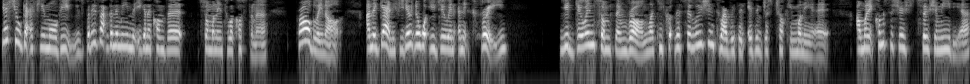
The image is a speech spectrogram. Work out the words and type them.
yes, you'll get a few more views, but is that going to mean that you're going to convert someone into a customer? Probably not. And again, if you don't know what you're doing and it's free, you're doing something wrong. Like you, the solution to everything isn't just chucking money at it. And when it comes to sh- social media,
